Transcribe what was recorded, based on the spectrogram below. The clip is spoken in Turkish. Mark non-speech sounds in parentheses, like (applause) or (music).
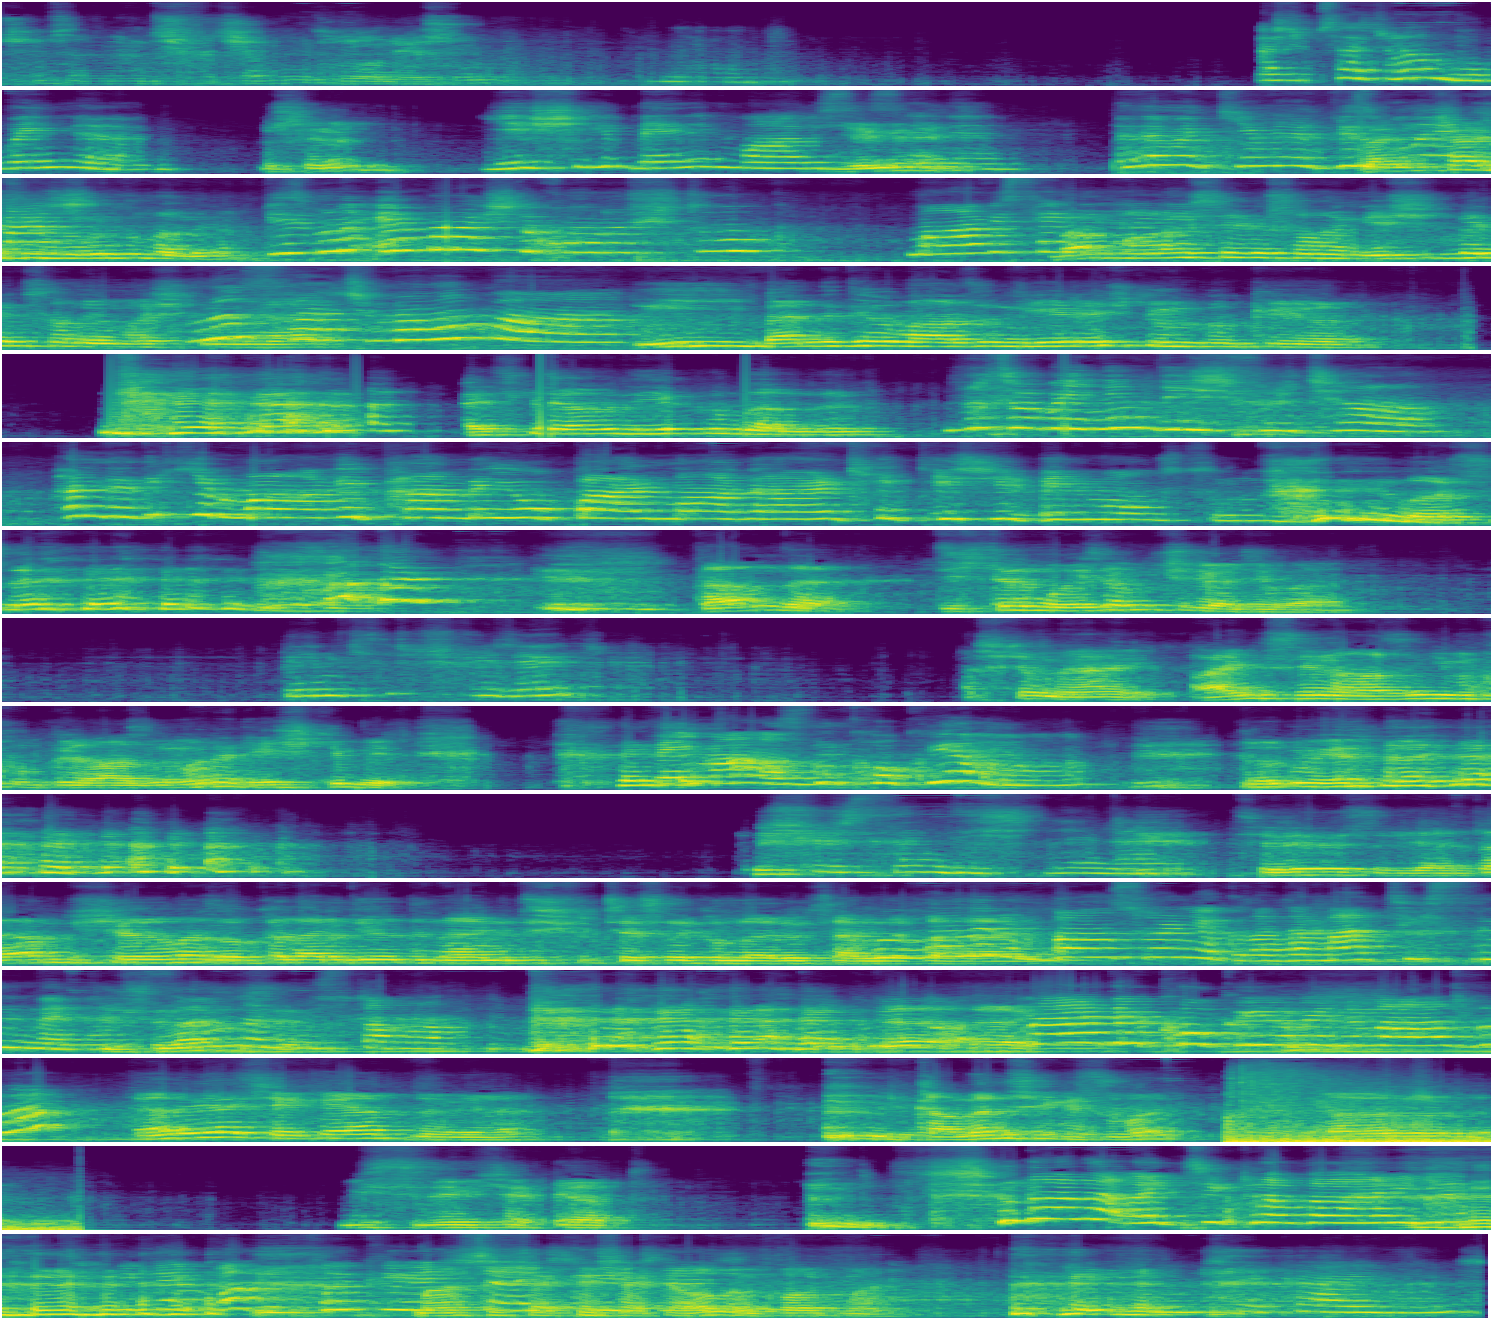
Şimdi sen benim diş fırçamı mı kullanıyorsun? Aşkım saçmalama bu benim. Bu senin. Yeşili benim, mavisi Yemin et. senin. Ne demek yemin et? Biz ben bunu iki en aydır baş... bunu kullanıyorum. Biz bunu en başta konuştuk. Mavi senin. Ben mavi senin sanıyorum, yeşil benim sanıyorum aşkım Nasıl ya. saçmalama? İyi, ben de diyorum ağzım niye leş gibi kokuyor. (laughs) Eski abi niye kullandın? Nasıl benim diş fırçam? Hani dedik ya mavi pembe yok bari mavi erkek yeşil benim olsun. (laughs) Varsa. (laughs) tamam da dişlerim o yüzden mi çürüyor acaba? Benimki de çürüyecek. Aşkım ya aynı senin ağzın gibi kokuyor. Ağzın var ya leş gibi. Benim (laughs) ağzım kokuyor mu? Kokmuyor. Üşürsün dişleri. Söylemesin ya. Tamam bir şey olmaz. O kadar diyordun aynı diş fırçasını kullanırım sende Kullanırım falan. yok zaten ben tiksinmedim. Tiksinmez Bana da misin? müstahap. (laughs) Nerede kokuyor benim ağzım? ya, ya şaka yaptım ya. Kamera şakası bak. Kamera orada. Biz size bir şaka yaptık. Şuna da açıkla bari. (laughs) Bir de bak bakıyor Nasıl şaka şaka oğlum korkma. Şakaymış.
